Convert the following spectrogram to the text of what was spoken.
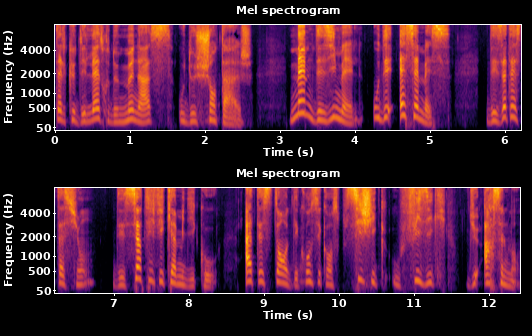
telles que des lettres de menaces ou de chantage, même des emails ou des SMS, des attestations, des certificats médicaux attestant des conséquences psychiques ou physiques du harcèlement.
